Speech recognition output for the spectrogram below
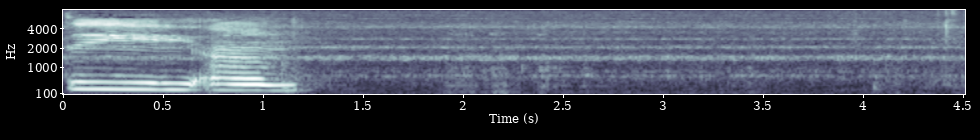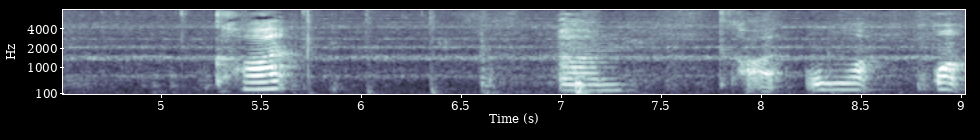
The, um. Caught. Um. Caught. What? What?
